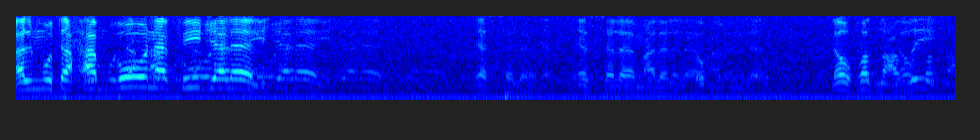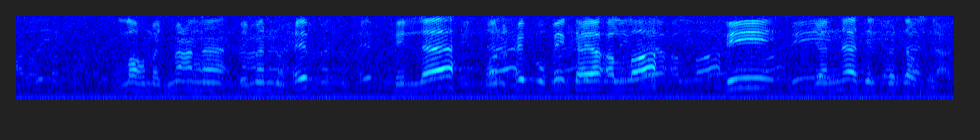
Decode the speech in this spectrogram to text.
المتحبون في جلالي. يا سلام يا سلام على الحب له فضل عظيم. اللهم اجمعنا بمن نحب في الله ونحب فيك يا الله في جنات الفردوس العالي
